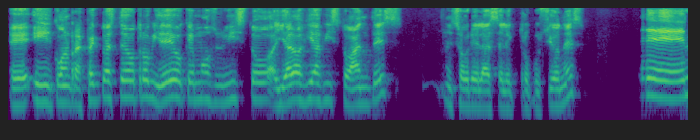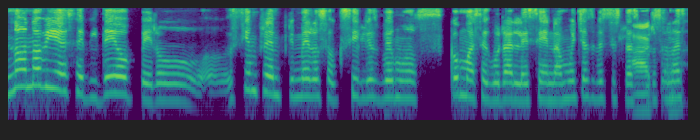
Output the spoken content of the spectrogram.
Eh, y con respecto a este otro video que hemos visto, ¿ya lo habías visto antes sobre las electrocuciones? Eh, no, no vi ese video, pero siempre en primeros auxilios vemos cómo asegurar la escena. Muchas veces las Exacto. personas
